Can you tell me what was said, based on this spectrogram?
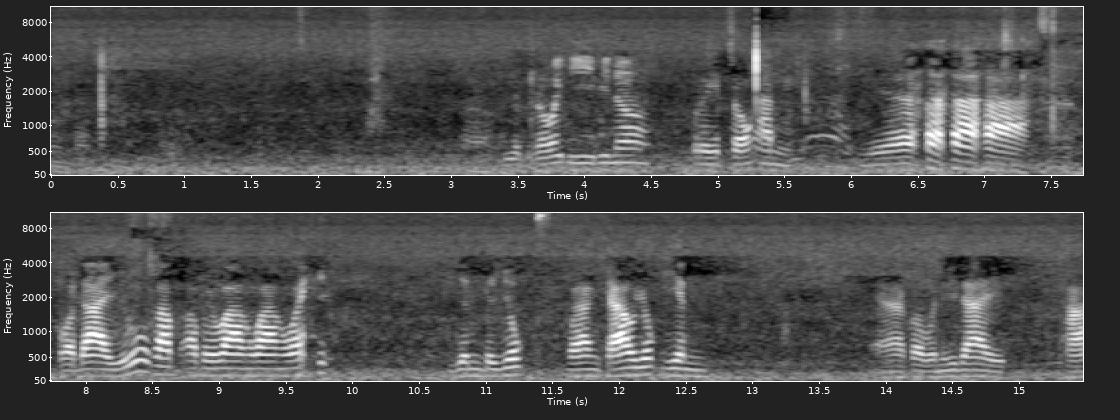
นะครับอ่าเรียบร้อยดีพี่น้องเปรตสองอัน เนี่ยพอได้อยู่ครับ เอาไปวางวางไว้ เย็นไปยก วางเช้ายกเย็นอ่าก็วันนี้ได้พา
